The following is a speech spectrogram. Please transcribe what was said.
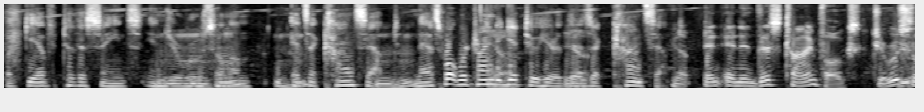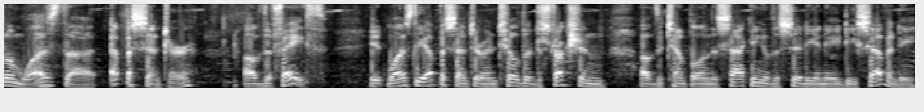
But give to the saints in mm-hmm. Jerusalem. Mm-hmm. It's a concept. Mm-hmm. And that's what we're trying to get to here. There's a concept. Yep. And, and in this time, folks, Jerusalem was the epicenter of the faith. It was the epicenter until the destruction of the temple and the sacking of the city in AD 70.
